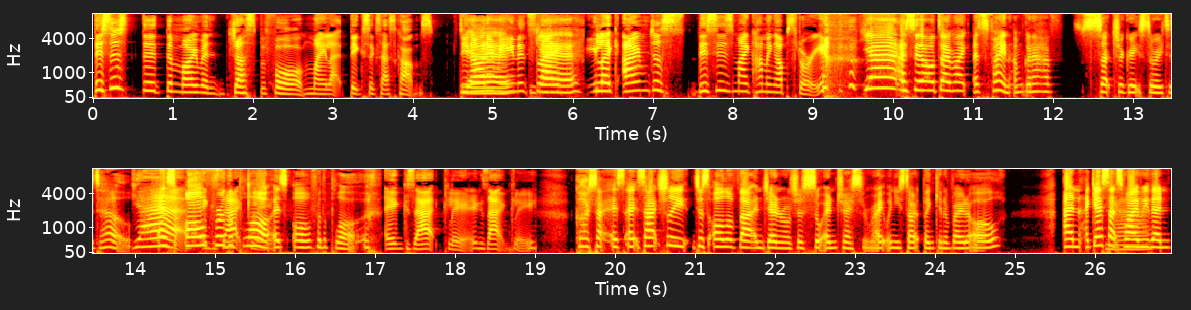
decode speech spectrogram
this is the the moment just before my like big success comes do you know what i mean it's yeah. like like i'm just this is my coming up story Yeah, I say it all the time. Like it's fine. I'm gonna have such a great story to tell. yeah it's all for the plot. It's all for the plot. Exactly, exactly. Gosh, that it's it's actually just all of that in general is just so interesting, right? When you start thinking about it all, and I guess that's why we then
